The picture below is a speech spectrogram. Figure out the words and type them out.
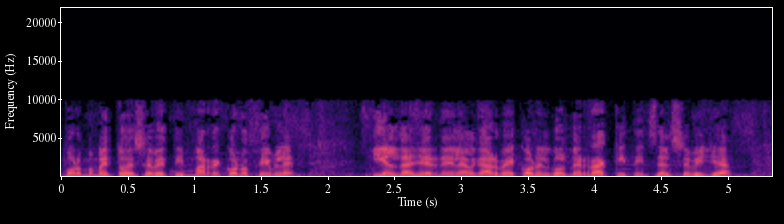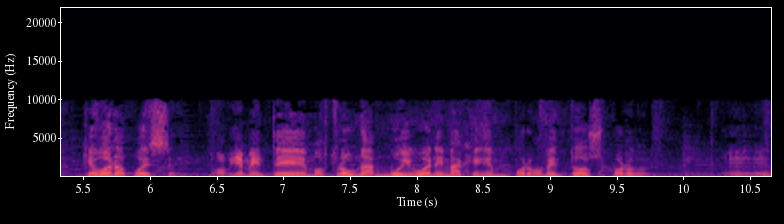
por momentos ese Betis más reconocible. Y el de ayer en el Algarve con el gol de Rakitic del Sevilla, que bueno, pues obviamente mostró una muy buena imagen por momentos, por eh,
